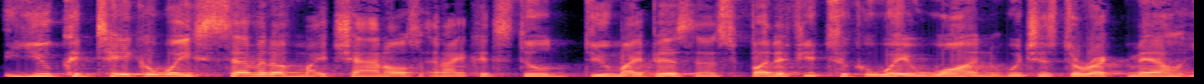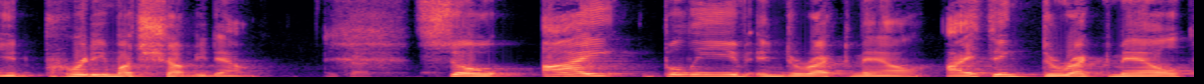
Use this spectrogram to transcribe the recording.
you could take away seven of my channels and I could still do my business. But if you took away one, which is direct mail, you'd pretty much shut me down. Okay. So I believe in direct mail. I think direct mail,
